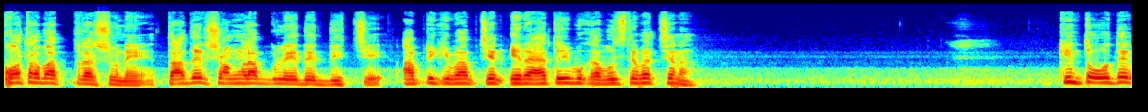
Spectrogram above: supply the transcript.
কথাবার্তা শুনে তাদের সংলাপগুলো এদের দিচ্ছে। আপনি কি ভাবছেন, এরা এতই বোকা বুঝতে পারছে না? কিন্তু ওদের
